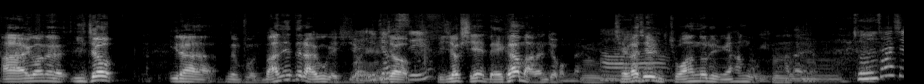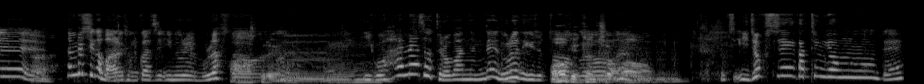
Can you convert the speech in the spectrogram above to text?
아, 이거는 이적 이라는 분. 많이들 알고 계시죠? 네, 이적 씨. 이적 씨의 내가 말한 적 없나요? 음. 아. 제가 제일 좋아하는 노래 중에 한 곡이 음. 하나예요. 저는 사실 아. 선비 씨가 말하기 전까지 이 노래를 몰랐어요. 아, 그래요? 응. 음. 이거 하면서 들어봤는데 노래 되게 어, 좋더라고요. 괜찮죠. 네. 어. 역시 이적 씨 같은 경우, 네.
